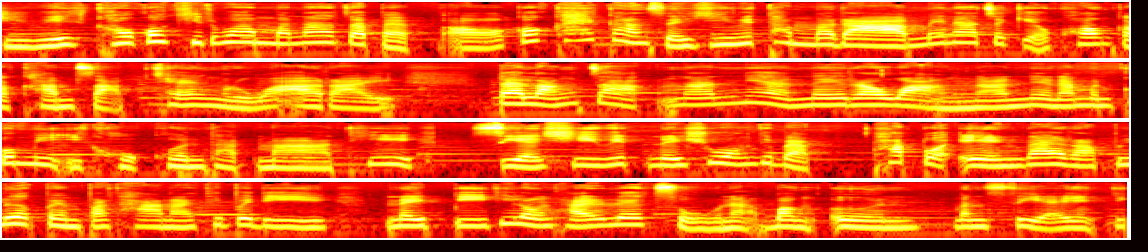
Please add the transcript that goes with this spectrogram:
ชีวิต เขาก็คิดว่ามันน่าจะแบบอ๋อก็แค่การเสียชีวิตธรรมดา ไม่น่าจะเกี่ยวข้องกับคำสาปแช่งหรือว่าอะไร แต่หลังจากนั้นเนี่ยในระหว่างนั้นเนี่ยนะมันก็มีอีก 6 คนถัดมาที่เสียชีวิตในช่วงที่แบบ ถ้าตัวเองได้รับเลือกเป็นประธานาธิบดี ในปีที่ลงท้ายด้วยเลขศูนย์อะบังเอิญมันเสียอย่างจ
